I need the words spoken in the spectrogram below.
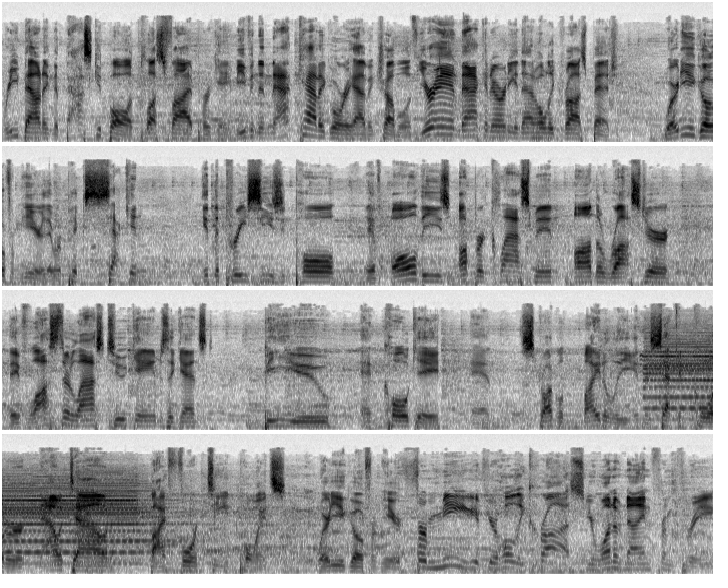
rebounding the basketball at plus five per game. Even in that category, having trouble. If you're Ann McInerney and that Holy Cross bench, where do you go from here? They were picked second in the preseason poll. They have all these upperclassmen on the roster. They've lost their last two games against BU and Colgate and struggled mightily in the second quarter, now down by 14 points. Where do you go from here? For me, if you're Holy Cross, you're one of nine from three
